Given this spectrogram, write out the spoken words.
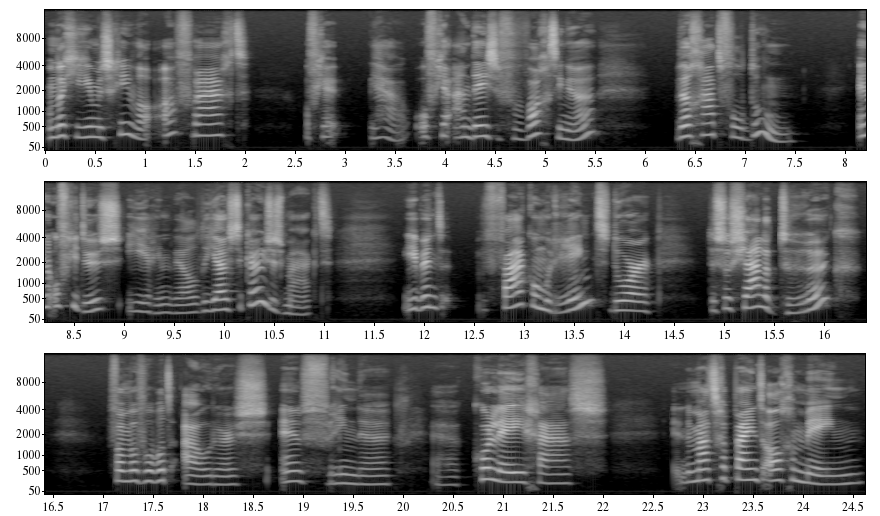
omdat je je misschien wel afvraagt of je, ja, of je aan deze verwachtingen wel gaat voldoen. En of je dus hierin wel de juiste keuzes maakt. Je bent vaak omringd door de sociale druk van bijvoorbeeld ouders en vrienden, uh, collega's, de maatschappij in het algemeen.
